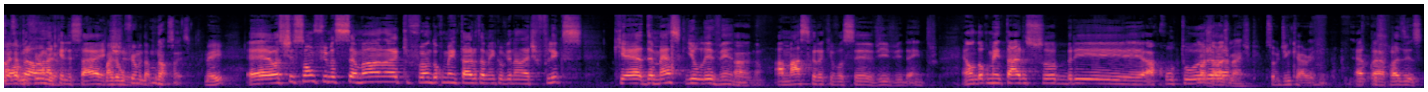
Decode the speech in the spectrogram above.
Mais algum Compra lá filme? naquele site. Mais algum filme, Dabu? Não, só isso. Meio? É, eu assisti só um filme essa semana, que foi um documentário também que eu vi na Netflix, que é The Mask You Live In. Ah. A máscara que você vive dentro. É um documentário sobre a cultura... Majora's Mask. Sobre Jim Carrey. É, é quase isso.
